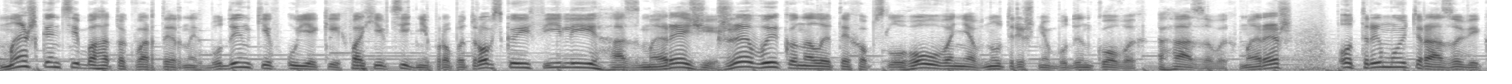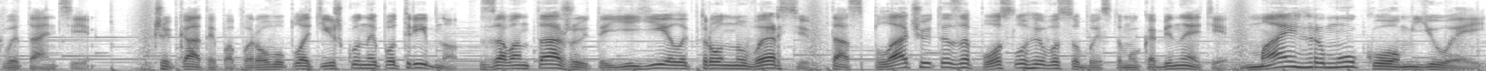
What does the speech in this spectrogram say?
Мешканці багатоквартирних будинків, у яких фахівці Дніпропетровської філії газмережі вже виконали техобслуговування внутрішньобудинкових газових мереж, отримують разові квитанції. Чекати паперову платіжку не потрібно. Завантажуйте її електронну версію та сплачуйте за послуги в особистому кабінеті mygrmu.com.ua.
